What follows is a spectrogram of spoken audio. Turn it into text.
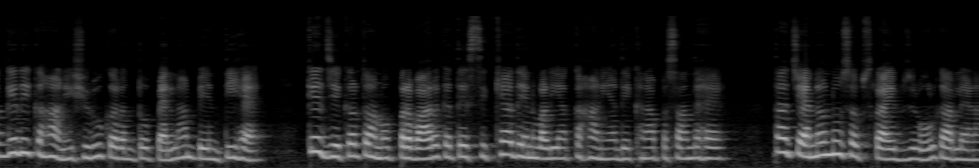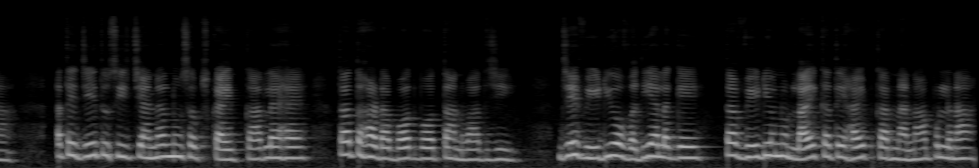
ਅੱਗੇ ਦੀ ਕਹਾਣੀ ਸ਼ੁਰੂ ਕਰਨ ਤੋਂ ਪਹਿਲਾਂ ਬੇਨਤੀ ਹੈ ਕਿ ਜੇਕਰ ਤੁਹਾਨੂੰ ਪਰਿਵਾਰਕ ਅਤੇ ਸਿੱਖਿਆ ਦੇਣ ਵਾਲੀਆਂ ਕਹਾਣੀਆਂ ਦੇਖਣਾ ਪਸੰਦ ਹੈ ਤਾਂ ਚੈਨਲ ਨੂੰ ਸਬਸਕ੍ਰਾਈਬ ਜ਼ਰੂਰ ਕਰ ਲੈਣਾ ਅਤੇ ਜੇ ਤੁਸੀਂ ਚੈਨਲ ਨੂੰ ਸਬਸਕ੍ਰਾਈਬ ਕਰ ਲਿਆ ਹੈ, ਤਾਂ ਤੁਹਾਡਾ ਬਹੁਤ-ਬਹੁਤ ਧੰਨਵਾਦ ਜੀ। ਜੇ ਵੀਡੀਓ ਵਧੀਆ ਲੱਗੇ, ਤਾਂ ਵੀਡੀਓ ਨੂੰ ਲਾਈਕ ਅਤੇ ਹਾਈਪ ਕਰਨਾ ਨਾ ਭੁੱਲਣਾ।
